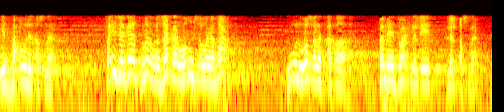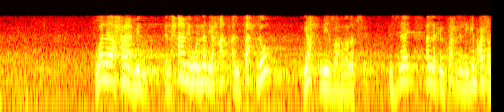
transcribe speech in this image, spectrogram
يذبحوه للأصنام. فإذا جاءت مرة ذكر وأنثى ويا بعض يقولوا وصلت أخاها. فما يدوهاش للإيه؟ للاصنام ولا حامل الحامي هو الذي الفحل يحمي ظهر نفسه. إزاي؟ قال لك الفحل اللي يجيب عشر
